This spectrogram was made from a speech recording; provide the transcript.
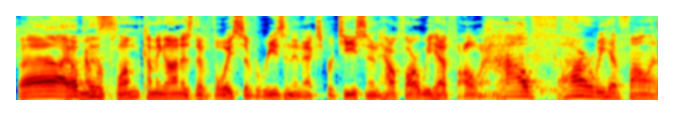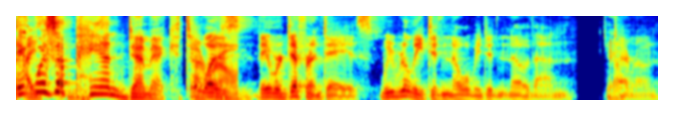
Well, I I hope remember this, Plum coming on as the voice of reason and expertise, and how far we have fallen. how far we have fallen. It I was a tr- pandemic, It was. They were different days. We really didn't know what we didn't know then, Yeah. Tyrone.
